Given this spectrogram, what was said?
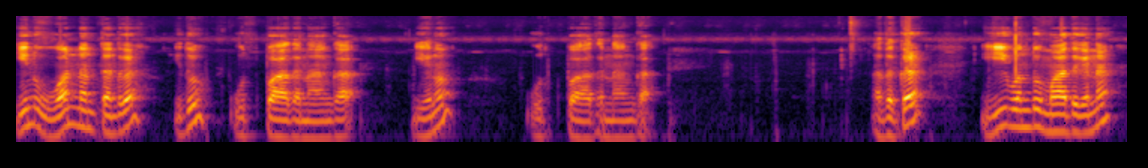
ಇನ್ನು ಒನ್ ಅಂತಂದ್ರೆ ಇದು ಉತ್ಪಾದನಾಂಗ. ಏನು? ಉತ್ಪಾದನಾಂಗ. ಅದಕ್ಕೆ ಈ ಒಂದು ಮಾದರಿಯನ್ನು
